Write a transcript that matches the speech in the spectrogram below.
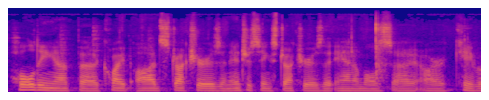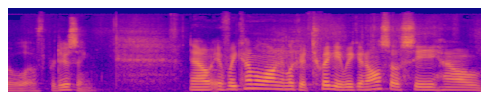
holding up uh, quite odd structures and interesting structures that animals uh, are capable of producing. Now, if we come along and look at Twiggy, we can also see how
